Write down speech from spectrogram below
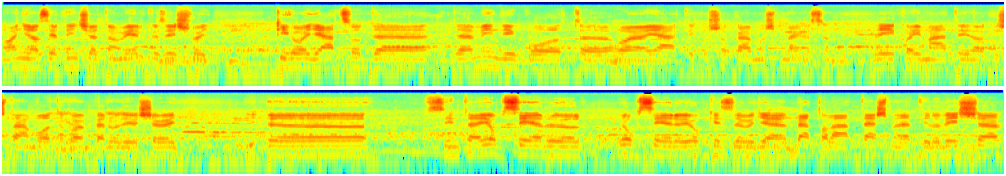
annyira azért nincs olyan mérkőzés, hogy ki hogy játszott, de, de mindig volt olyan játékos, akár most meg Lékai Máténak is talán voltak olyan periódusai, hogy ö, szinte jobb szélről, jobb szélről, jobb kézzel ugye betalált testmeneti lövéssel.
